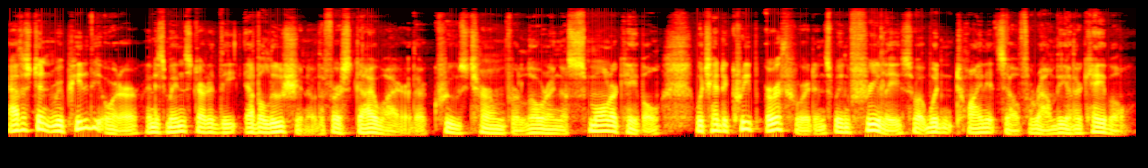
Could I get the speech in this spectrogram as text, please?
Atherstone repeated the order, and his men started the evolution of the first guy wire, the crew's term for lowering a smaller cable which had to creep earthward and swing freely so it wouldn't twine itself around the other cable.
